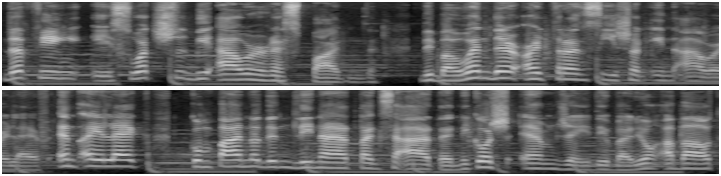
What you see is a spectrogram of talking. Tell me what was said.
the thing is, what should be our respond? 'Di ba? When there are transition in our life. And I like kung paano din linatag sa atin ni Coach MJ, 'di ba? Yung about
